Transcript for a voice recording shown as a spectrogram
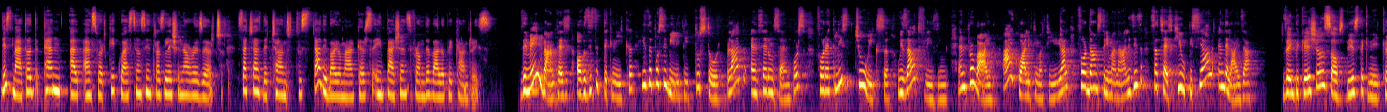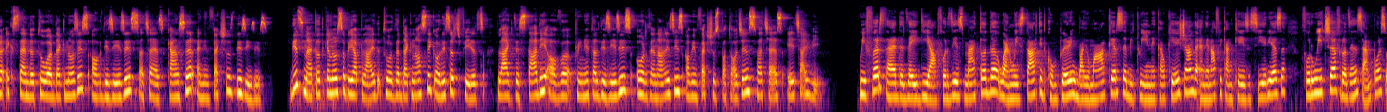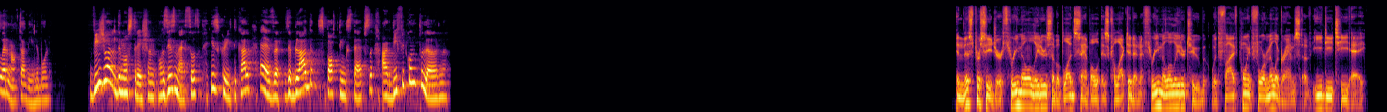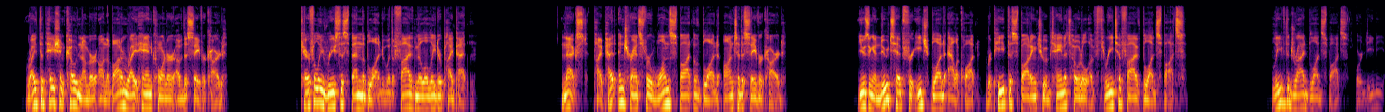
This method can help answer key questions in translational research, such as the chance to study biomarkers in patients from developing countries. The main advantage of this technique is the possibility to store blood and serum samples for at least two weeks without freezing and provide high-quality material for downstream analysis such as qPCR and ELISA. The implications of this technique extend toward diagnosis of diseases such as cancer and infectious diseases. This method can also be applied to other diagnostic or research fields like the study of uh, prenatal diseases or the analysis of infectious pathogens such as HIV. We first had the idea for this method when we started comparing biomarkers between a Caucasian and an African case series for which frozen samples were not available. Visual demonstration of this method is critical as the blood spotting steps are difficult to learn. In this procedure, 3 milliliters of a blood sample is collected in a 3 milliliter tube with 5.4 milligrams of EDTA. Write the patient code number on the bottom right-hand corner of the saver card. Carefully resuspend the blood with a 5 milliliter pipette. Next, pipette and transfer one spot of blood onto the saver card. Using a new tip for each blood aliquot, repeat the spotting to obtain a total of 3 to 5 blood spots. Leave the dried blood spots, or DB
